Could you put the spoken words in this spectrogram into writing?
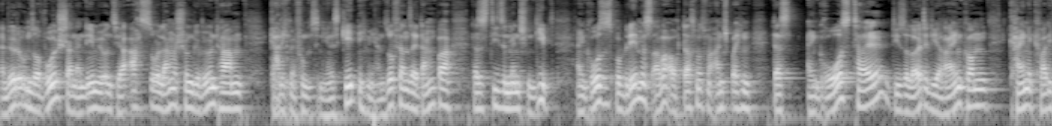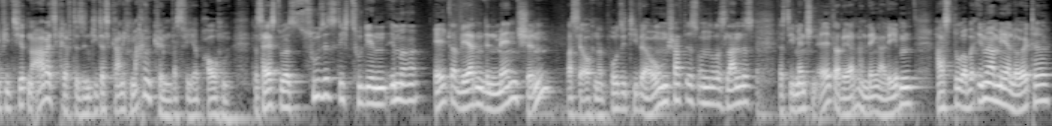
Dann würde unser Wohlstand, an dem wir uns ja ach so lange schon gewöhnt haben, gar nicht mehr funktionieren. Es geht nicht mehr. Insofern sei dankbar, dass es diese Menschen gibt. Ein großes Problem ist aber, auch das muss man ansprechen, dass ein Großteil dieser Leute, die hier reinkommen, keine qualifizierten Arbeitskräfte sind, die das gar nicht machen können, was wir hier brauchen. Das heißt, du hast zusätzlich zu den immer älter werdenden Menschen, was ja auch eine positive Errungenschaft ist unseres Landes, dass die Menschen älter werden und länger leben, hast du aber immer mehr Leute,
